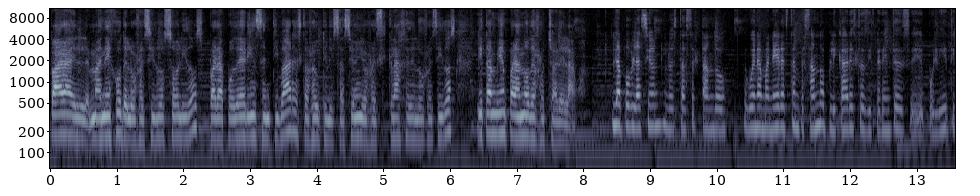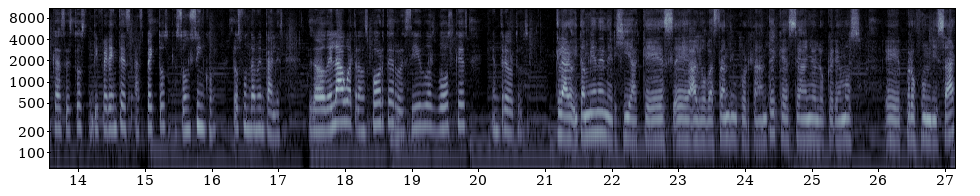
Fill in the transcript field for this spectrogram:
para el manejo de los residuos sólidos, para poder incentivar esta reutilización y el reciclaje de los residuos y también para no derrochar el agua la población lo está aceptando de buena manera, está empezando a aplicar estas diferentes eh, políticas, estos diferentes aspectos que son cinco, los fundamentales. Cuidado del agua, transporte, residuos, bosques, entre otros. Claro, y también energía, que es eh, algo bastante importante, que este año lo queremos eh, profundizar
